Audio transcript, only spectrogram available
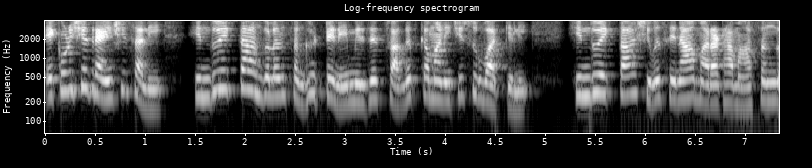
एकोणीसशे त्र्याऐंशी साली हिंदू एकता आंदोलन संघटनेने मिरजेत स्वागत कमानीची सुरुवात केली. हिंदू एकता शिवसेना मराठा महासंघ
